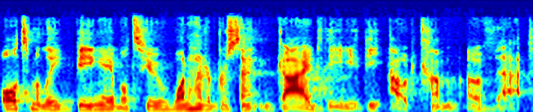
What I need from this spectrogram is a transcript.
ultimately being able to 100% guide the the outcome of that.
